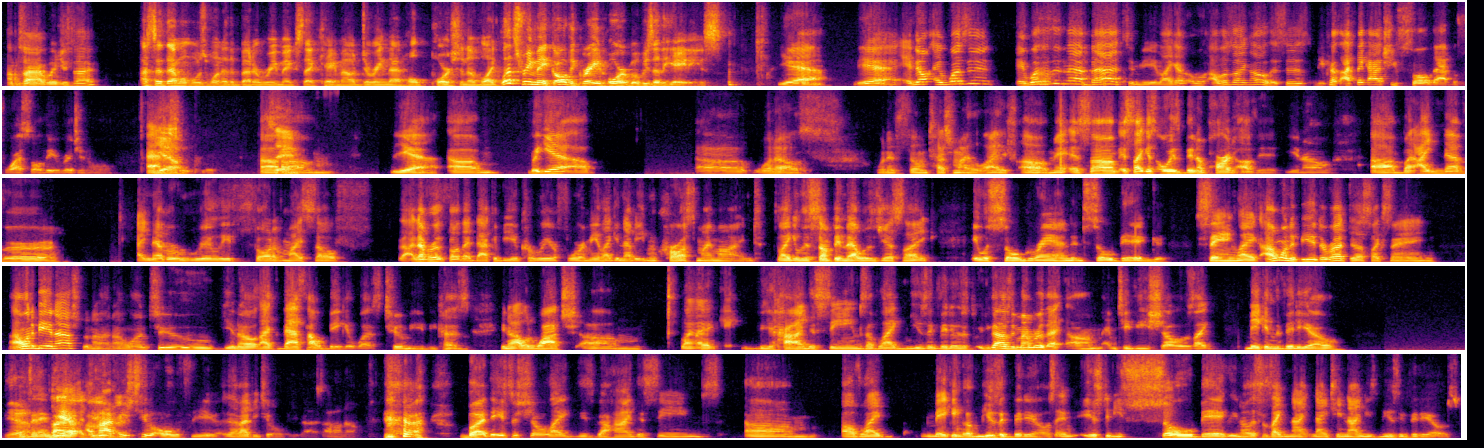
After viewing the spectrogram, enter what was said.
I'm sorry, what'd you say? I said that one was one of the better remakes that came out during that whole portion of like, let's remake all the great horror movies of the 80s. Yeah, yeah. It no, it wasn't. It wasn't that bad to me. Like I, I was like, oh, this is because I think I actually saw that before I saw the original. Yeah. Actually. Same. Um, yeah. Um, but yeah. Uh, what else? When a film touched my life? Oh man, it's um, it's like it's always been a part of it, you know. Um, but I never, I never really thought of myself I never thought that that could be a career for me. Like it never even crossed my mind. Like it was something that was just like it was so grand and so big. Saying like I want to be a director. That's like saying I want to be an astronaut. I want to, you know, like that's how big it was to me because you know I would watch um like behind the scenes of like music videos. You guys remember that um MTV shows like making the video? Yeah. Anybody- Yeah, I I might be too old for you. That might be too old for you guys. I don't know. but they used to show like these behind the scenes um, of like making of music videos, and it used to be so big. You know, this is like ni- 1990s music videos,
